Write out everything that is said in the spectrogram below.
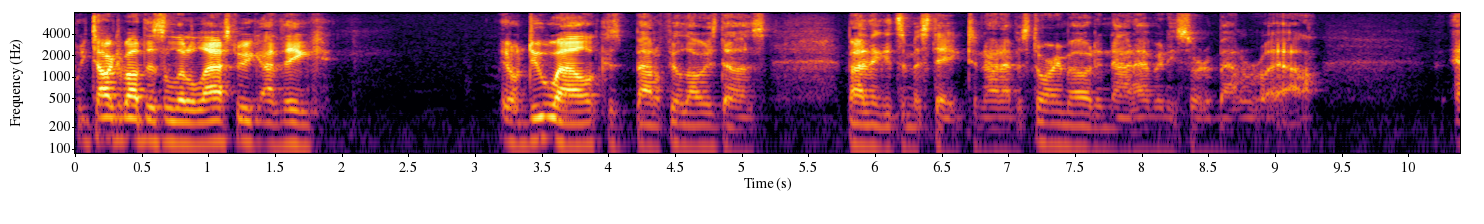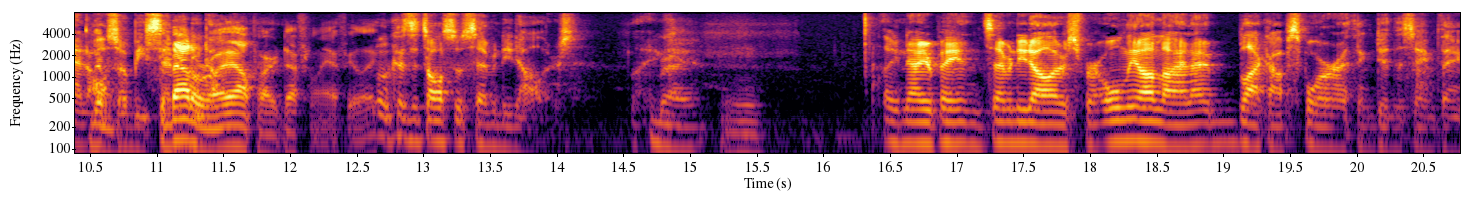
We talked about this a little last week. I think it'll do well because Battlefield always does. But I think it's a mistake to not have a story mode and not have any sort of battle royale, and the, also be $70. the battle royale part. Definitely, I feel like well because it's also seventy dollars. Like, right. Mm-hmm. Like now you're paying seventy dollars for only online. I, Black Ops Four I think did the same thing,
